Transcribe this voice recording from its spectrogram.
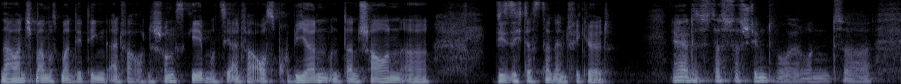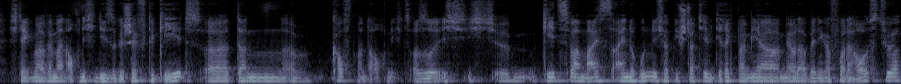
na, manchmal muss man den Dingen einfach auch eine Chance geben und sie einfach ausprobieren und dann schauen, äh, wie sich das dann entwickelt. Ja, das, das, das stimmt wohl. Und äh, ich denke mal, wenn man auch nicht in diese Geschäfte geht, äh, dann äh, kauft man da auch nichts. Also ich, ich äh, gehe zwar meist eine Runde, ich habe die Stadt hier direkt bei mir mehr oder weniger vor der Haustür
